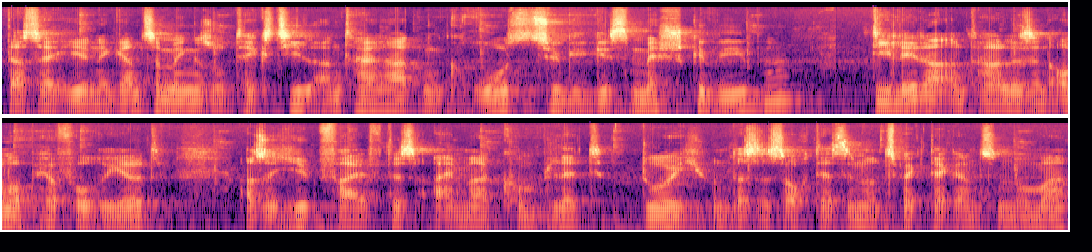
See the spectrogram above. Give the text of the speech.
dass er hier eine ganze Menge so Textilanteil hat, ein großzügiges Meshgewebe. Die Lederanteile sind auch noch perforiert, also hier pfeift es einmal komplett durch und das ist auch der Sinn und Zweck der ganzen Nummer.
